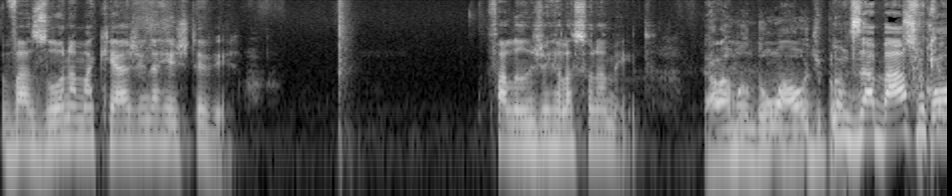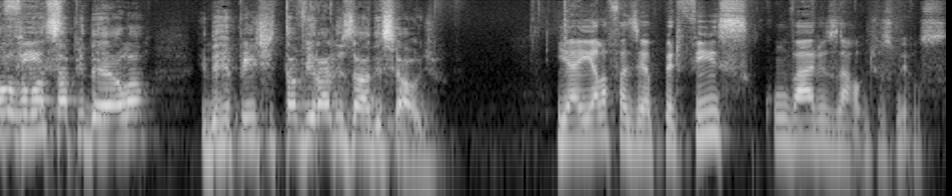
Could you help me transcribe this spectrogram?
vazou na maquiagem da Rede TV. Falando de relacionamento. Ela mandou um áudio para um desabafo psicóloga que eu fiz. no WhatsApp dela e de repente tá viralizado esse áudio. E aí ela fazia perfis com vários áudios meus.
